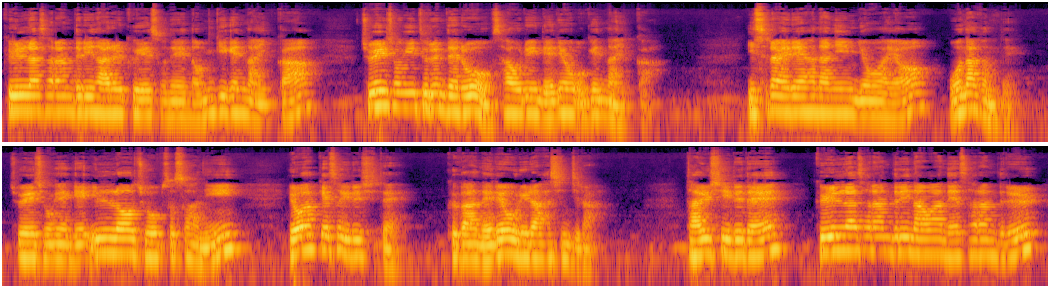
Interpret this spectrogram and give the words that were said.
그일라 사람들이 나를 그의 손에 넘기겠나이까 주의 종이 들은 대로 사울이 내려오겠나이까 이스라엘의 하나님 여호와여 원하건대 주의 종에게 일러 주옵소서 하니 여호와께서 이르시되 그가 내려오리라 하신지라. 다윗이 이르되 그일라 사람들이 나와 내 사람들을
